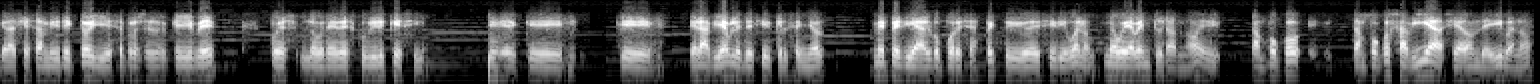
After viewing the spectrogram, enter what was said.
gracias a mi director y ese proceso que llevé, pues logré descubrir que sí, que, que, era viable decir que el Señor me pedía algo por ese aspecto y yo decidí, bueno, me voy a aventurar, ¿no? Y tampoco, tampoco sabía hacia dónde iba, ¿no?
